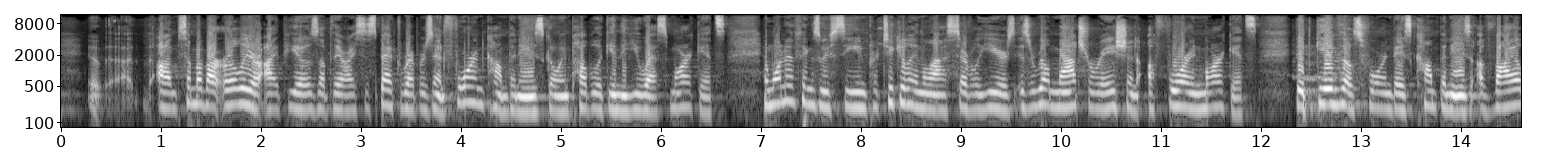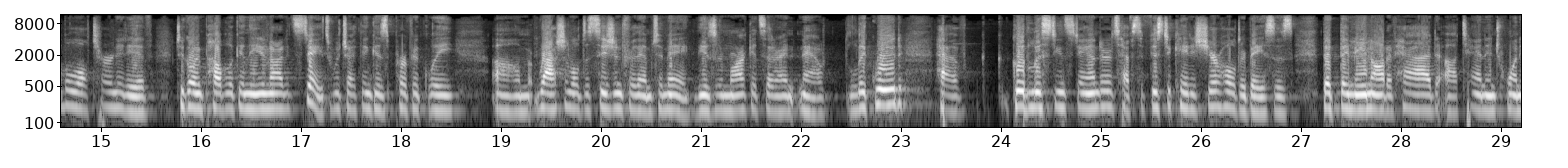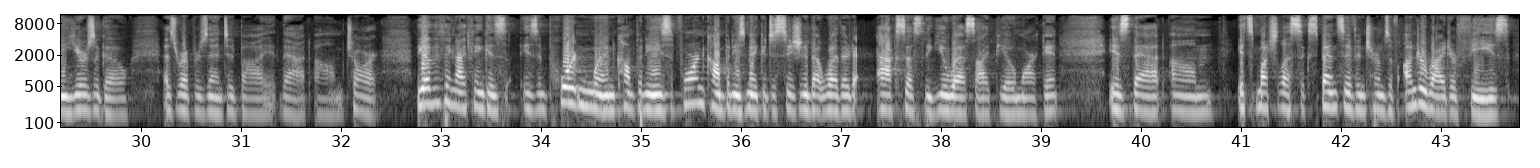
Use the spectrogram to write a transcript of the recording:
um, some of our earlier IPOs up there, I suspect, represent foreign companies going public in the U.S. markets. And one of the things we've seen, particularly in the last several years, is a real maturation of foreign markets that give those foreign-based companies a viable alternative to going public in the United States, which I think is perfectly um, rational decision for them to make. These are markets that are now liquid, have good listing standards, have sophisticated shareholder bases that they may not have had uh, 10 and 20 years ago, as represented by that um, chart. The other thing I think is, is important when companies, foreign companies make a decision about whether to access the U.S. IPO market is that um, it's much less expensive in terms of underwriter fees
